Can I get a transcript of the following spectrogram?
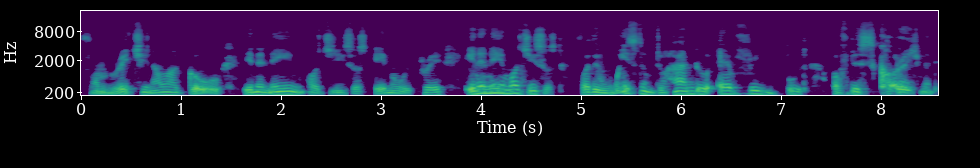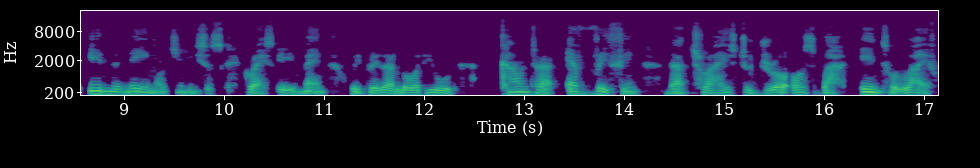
from reaching our goal in the name of Jesus. Amen. We pray in the name of Jesus for the wisdom to handle every boot of discouragement in the name of Jesus Christ. Amen. We pray that, Lord, you will counter everything that tries to draw us back into life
